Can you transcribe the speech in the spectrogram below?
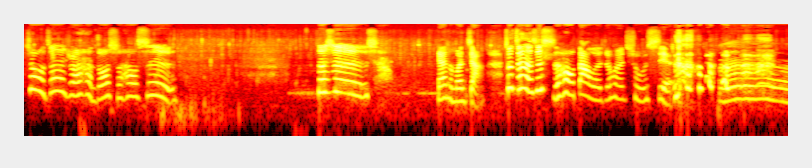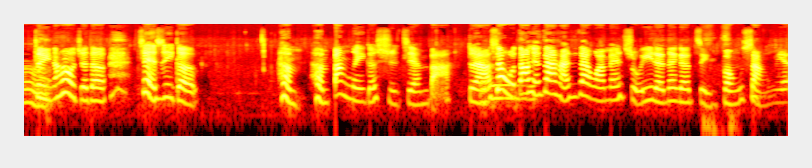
就我真的觉得很多时候是。就是该怎么讲，就真的是时候到了就会出现，嗯、对。然后我觉得这也是一个很很棒的一个时间吧，对啊。虽、嗯、然我到现在还是在完美主义的那个紧绷上面。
